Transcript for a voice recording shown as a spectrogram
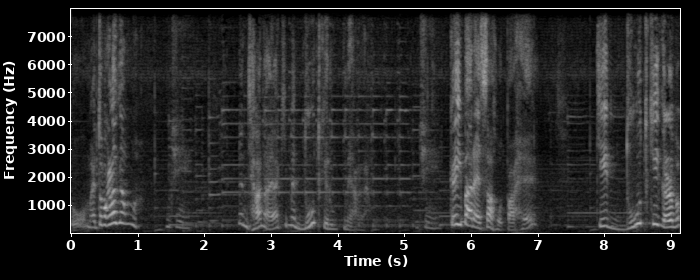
तो मैं तो पकड़ा जाऊँगा। जी। मैं ध्यान आया कि मैं दूत के रूप में आ गया जी। कई बार ऐसा होता है कि दूत की गड़बड़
